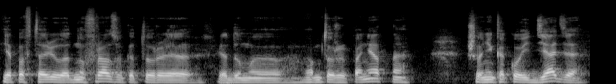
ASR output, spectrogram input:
Я повторю одну фразу, которая, я думаю, вам тоже понятна, что никакой дядя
